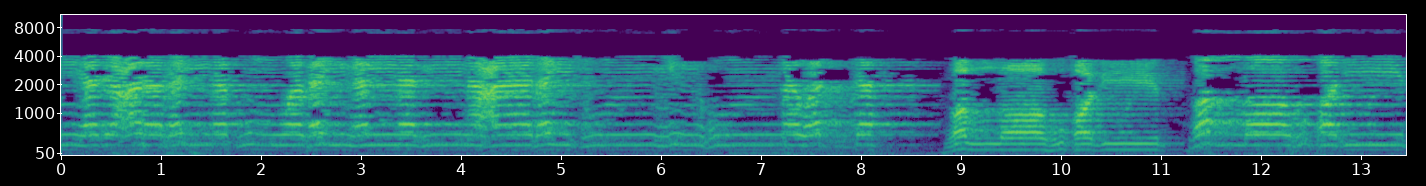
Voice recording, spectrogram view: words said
يجعل بينكم وبين الذين عاديتم منهم مودة والله قدير. والله قدير.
